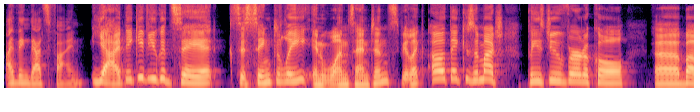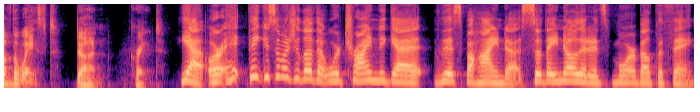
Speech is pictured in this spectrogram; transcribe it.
I think that's fine. Yeah, I think if you could say it succinctly in one sentence, be like, oh, thank you so much. Please do vertical uh, above the waist. Done. Great. Yeah, or hey, thank you so much. I love that we're trying to get this behind us, so they know that it's more about the thing.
